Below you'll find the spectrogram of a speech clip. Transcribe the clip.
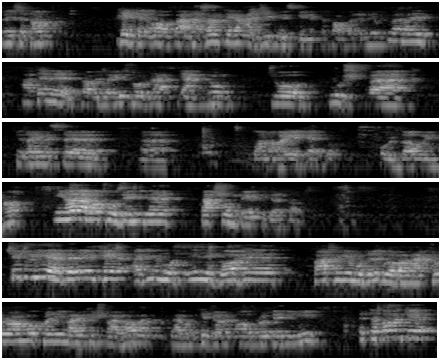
این ستام خیلی خیلی آب بر هستن خیلی عجیب نیست که این اتفاق داره میفته من پترن جابجایی ذرت گندم جو گوشت و چیزایی مثل دانه هایی که خلزا و اینها. اینها در واقع توضیح میده بخش عمده تجارت چجوریه؟ ببینیم که اگه یه نگاه فرض یه مدل گلوبال مکرو رام بکنیم برای کشورها و در واقع تجارت آب رو ببینیم اتفاقی که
